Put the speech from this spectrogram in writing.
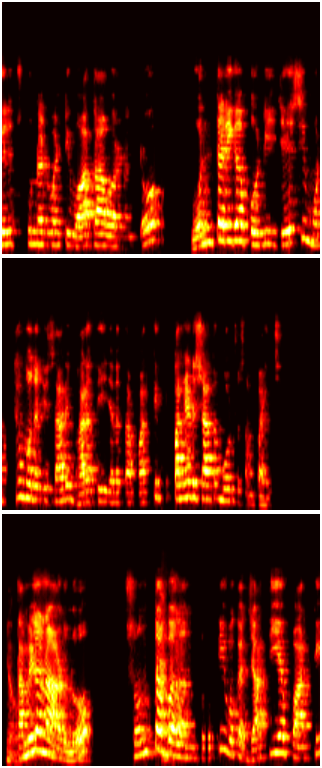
గెలుచుకున్నటువంటి వాతావరణంలో ఒంటరిగా పోటీ చేసి మొట్టమొదటిసారి భారతీయ జనతా పార్టీ పన్నెండు శాతం ఓట్లు సంపాదించింది. తమిళనాడులో సొంత బలంతో ఒక జాతీయ పార్టీ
